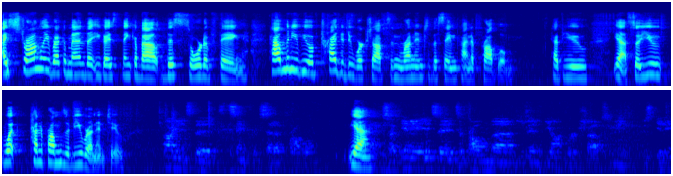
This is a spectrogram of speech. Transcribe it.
I strongly recommend that you guys think about this sort of thing. How many of you have tried to do workshops and run into the same kind of problem? Have you, yeah, so you, what kind of problems have you run into? I mean, it's the, it's the same setup problem. Yeah, So, and it- it's a, it's a problem, uh, even beyond workshops, I mean, just getting,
